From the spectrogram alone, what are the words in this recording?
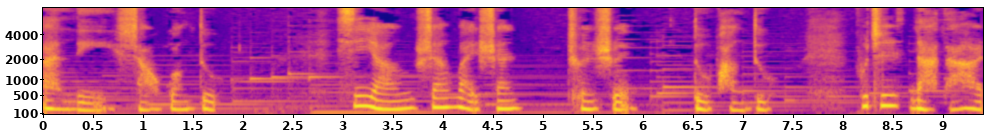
暗里韶光度，夕阳山外山，春水渡旁渡。不知哪达儿，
